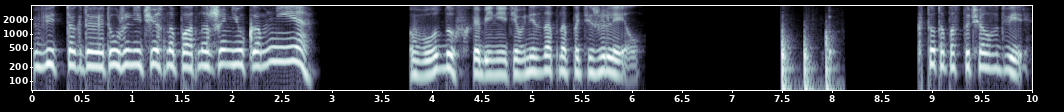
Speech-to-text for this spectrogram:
ведь тогда это уже нечестно по отношению ко мне!» Воздух в кабинете внезапно потяжелел. Кто-то постучал в дверь.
